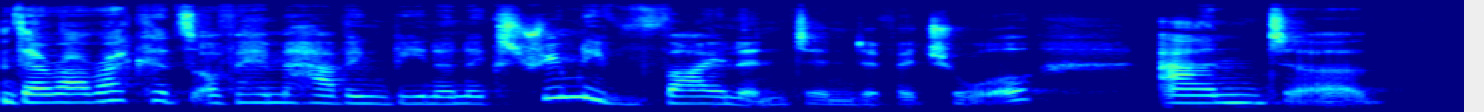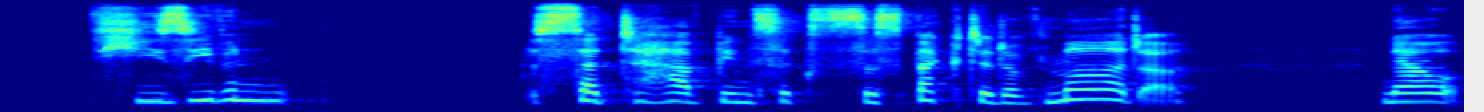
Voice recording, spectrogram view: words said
there are records of him having been an extremely violent individual, and uh, he's even said to have been su- suspected of murder. Now,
